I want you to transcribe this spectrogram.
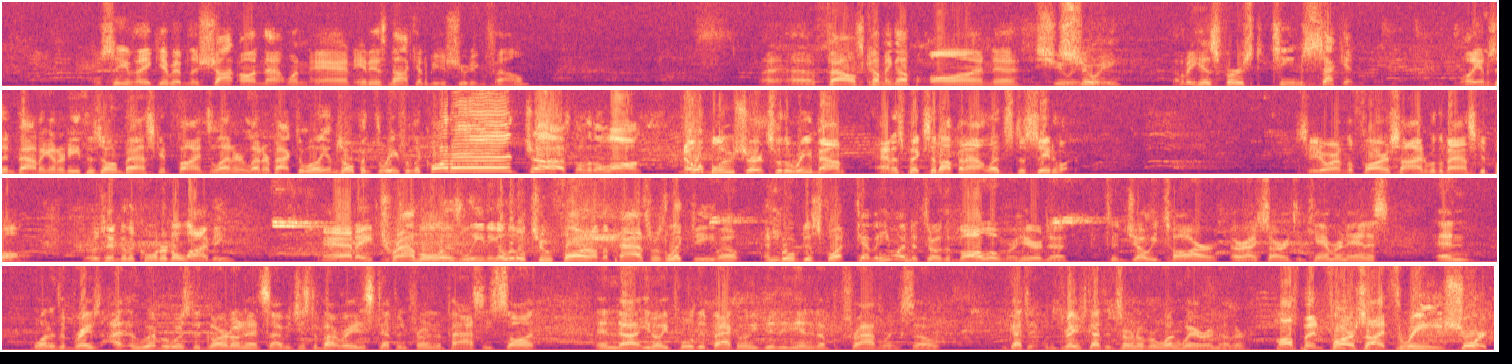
We'll see if they give him the shot on that one, and it is not going to be a shooting foul. Uh, uh, fouls coming up on uh, Shuey. Shuey. That'll be his first, team second. Williams inbounding underneath his own basket. Finds Leonard. Leonard back to Williams. Open three from the corner. Just a little long. No blue shirts for the rebound. Annis picks it up and outlets to Cedar. Cedar on the far side with the basketball. Goes into the corner to Libby. And a travel is leaning a little too far on the pass was Lichty Well, and he- moved his foot. Kevin, he wanted to throw the ball over here to to Joey Tarr, or I sorry, to Cameron Annis, and one of the Braves, I, whoever was the guard on that side, was just about ready to step in front of the pass. He saw it, and uh, you know he pulled it back, and when he did it, he ended up traveling. So he got the Braves got the turnover one way or another. Hoffman, far side three, short.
